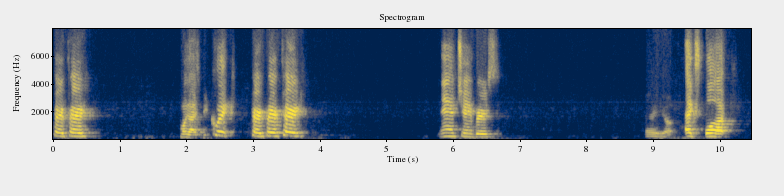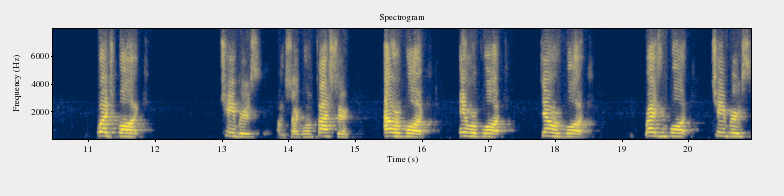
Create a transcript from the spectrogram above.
Parry, parry. Come on, guys, be quick. Parry, parry, parry. And chambers. There you go. X block, wedge block, chambers. I'm gonna start going faster. Outward block, inward block, downward block, rising block, chambers,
